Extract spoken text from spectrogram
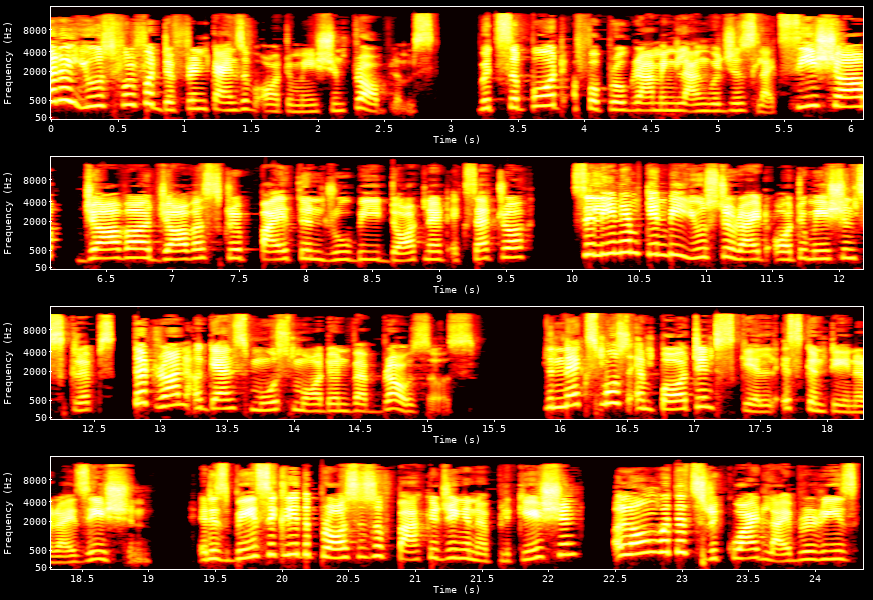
that are useful for different kinds of automation problems. With support for programming languages like C Sharp, Java, JavaScript, Python, Ruby, .NET, etc., Selenium can be used to write automation scripts that run against most modern web browsers. The next most important skill is containerization. It is basically the process of packaging an application along with its required libraries,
